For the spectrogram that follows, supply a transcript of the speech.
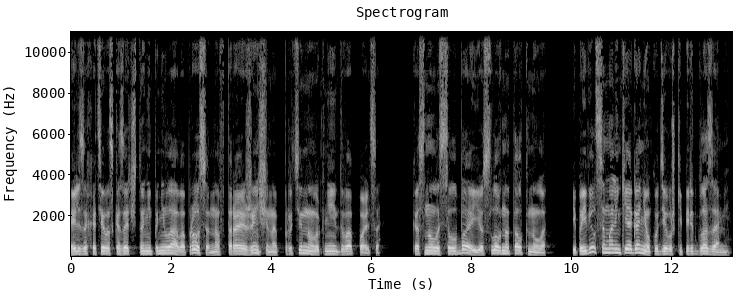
Эльза хотела сказать, что не поняла вопроса, но вторая женщина протянула к ней два пальца. Коснулась лба, ее словно толкнула. И появился маленький огонек у девушки перед глазами.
